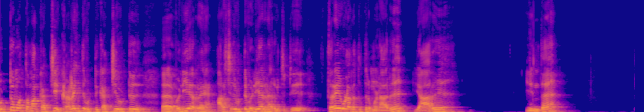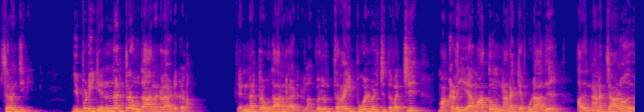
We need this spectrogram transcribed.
ஒட்டுமொத்தமாக கட்சியை கலைத்து விட்டு கட்சியை விட்டு வெளியேறேன் அரசியல் விட்டு வெளியேறேன்னு அறிவிச்சிட்டு திரையுலகத்தை திரும்பினார் யார்? இந்த சிரஞ்சீவி. இப்படி எண்ணற்ற உதாரணங்களை அடுக்கலாம். எண்ணற்ற உதாரணங்களை எடுக்கலாம். வெறும் திரை புகழ் வெளிச்சத்தை வச்சு மக்களை ஏமாற்றவும் நினைக்கக்கூடாது அது நினச்சாலும் அது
